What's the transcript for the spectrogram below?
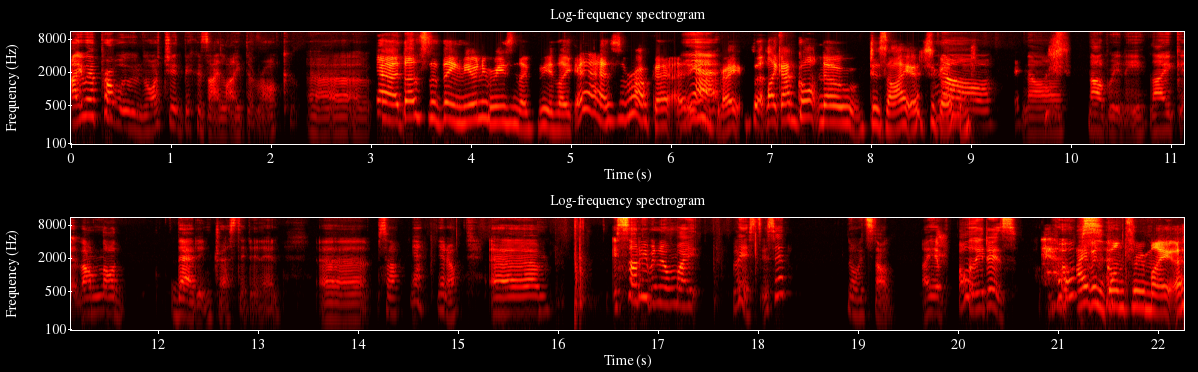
I will probably watch it because I like The Rock. Uh, Yeah, that's the thing. The only reason I'd be like, yeah, it's the rock. I, I Yeah. right. But like, I've got no desire to go. no, no, not really. Like I'm not that interested in it. Uh, so yeah, you know, um, it's not even on my list, is it? No, it's not. I have. Oh, it is. I haven't gone through my. I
